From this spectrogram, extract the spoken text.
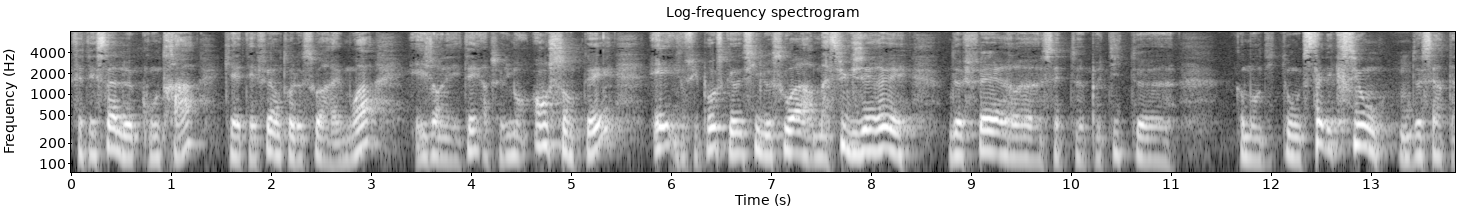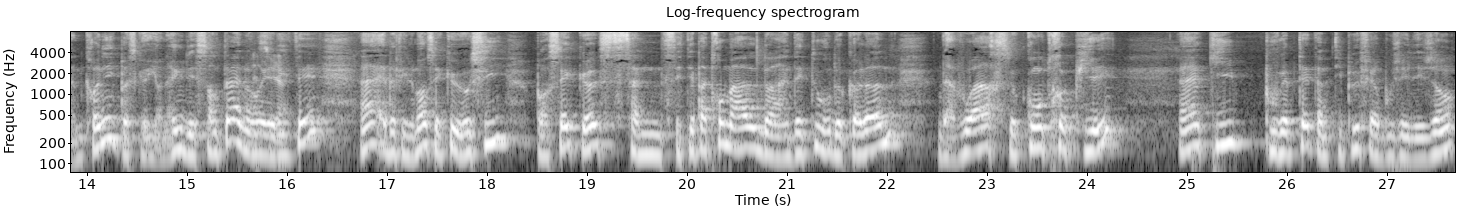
C'était ça le contrat qui a été fait entre le soir et moi, et j'en ai été absolument enchanté. Et je suppose que si le soir m'a suggéré de faire euh, cette petite... Euh, comment dit-on, sélection hmm. de certaines chroniques, parce qu'il y en a eu des centaines en réalité, hein, et bien finalement c'est qu'eux aussi pensaient que ça c'était pas trop mal dans un détour de colonne d'avoir ce contre-pied hein, qui pouvait peut-être un petit peu faire bouger les gens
